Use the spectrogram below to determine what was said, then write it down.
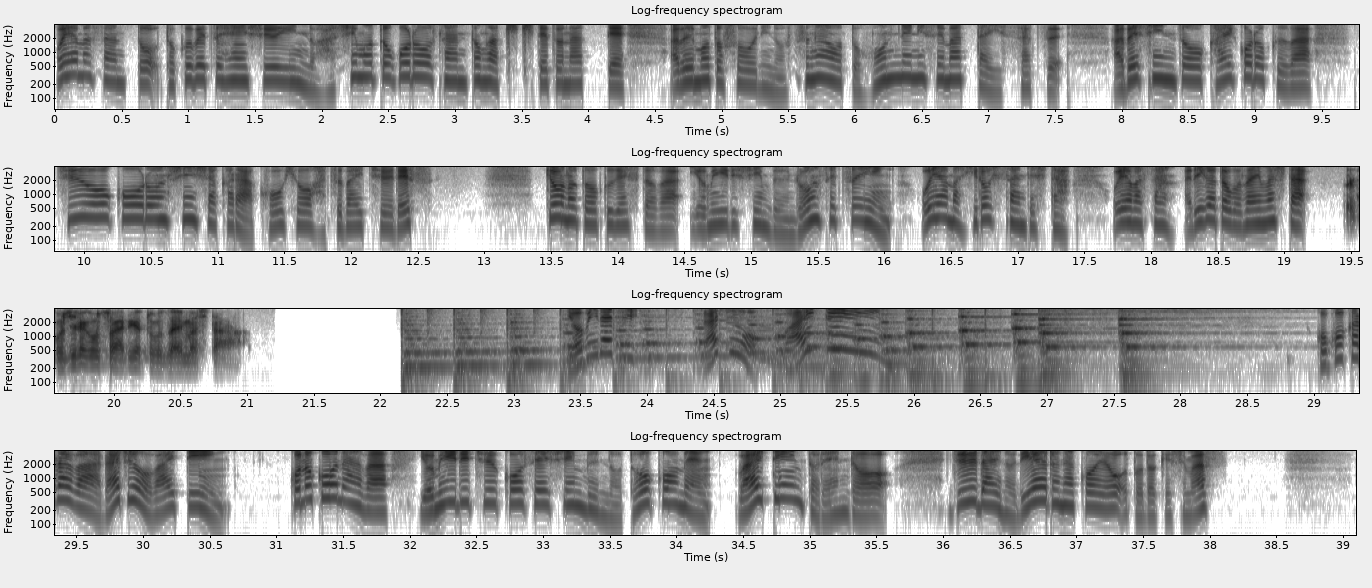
小山さんと特別編集員の橋本五郎さんとが聞き手となって安倍元総理の素顔と本音に迫った一冊安倍晋三回顧録は中央公論新社から好評発売中です。今日のトークゲストは読売新聞論説委員小山博さんでした。小山さんありがとうございました。こちらこそありがとうございました。読みラジラジオワイティーン。ここからはラジオワイティーン。このコーナーは読売中高生新聞の投稿面ワイティーンと連動。10代のリアルな声をお届けします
